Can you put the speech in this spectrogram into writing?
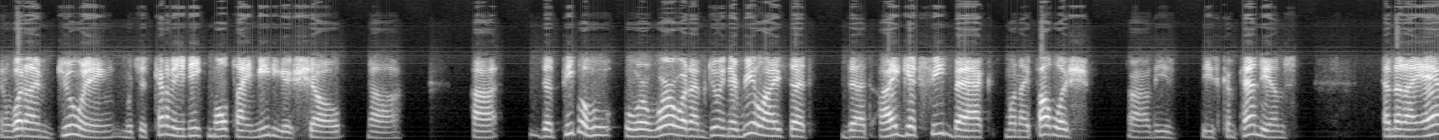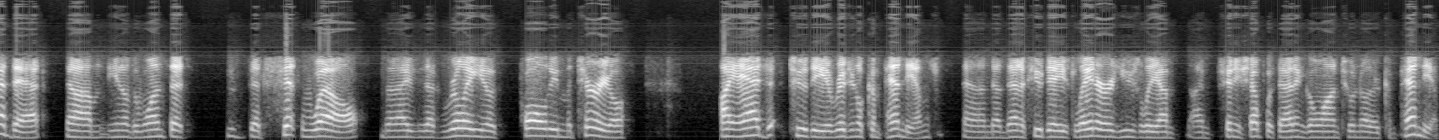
and what I'm doing, which is kind of a unique multimedia show, uh, uh, the people who, who are aware of what I'm doing, they realize that that I get feedback when I publish uh, these these compendiums, and then I add that, um, you know, the ones that that fit well, that I that really you know, quality material, I add to the original compendiums, and then a few days later, usually I'm, I'm finish up with that and go on to another compendium.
